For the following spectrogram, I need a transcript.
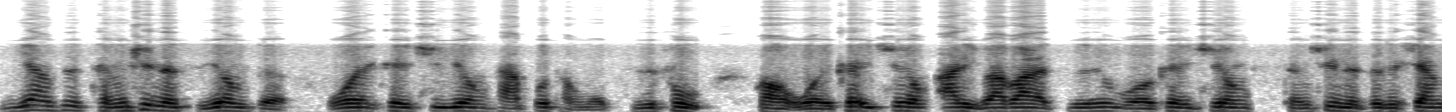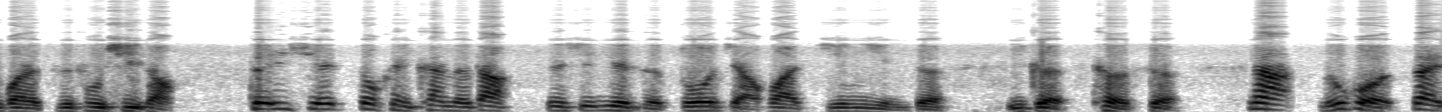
一样是腾讯的使用者，我也可以去用它不同的支付。哦，我也可以去用阿里巴巴的支付，我可以去用腾讯的这个相关的支付系统。这一些都可以看得到这些业者多角化经营的一个特色。那如果在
